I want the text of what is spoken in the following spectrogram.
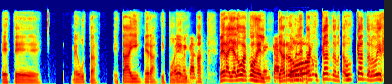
este, me gusta. Está ahí, mira, disponible. Ah, mira, ya lo va a coger. Ya Robert le está buscando, lo está buscando, lo mira.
